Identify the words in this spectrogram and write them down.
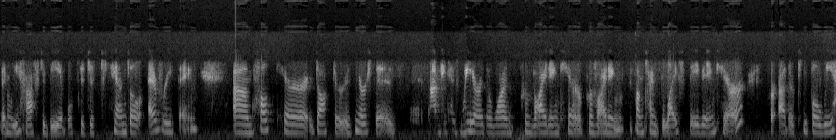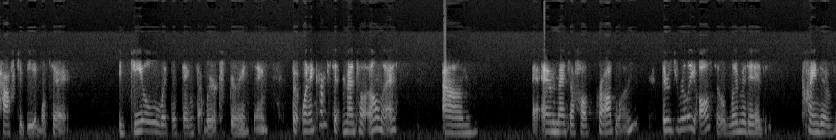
and we have to be able to just handle everything. Um, healthcare doctors, nurses, um, because we are the ones providing care, providing sometimes life saving care for other people. We have to be able to deal with the things that we're experiencing. But when it comes to mental illness um, and mental health problems, there's really also limited kind of,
